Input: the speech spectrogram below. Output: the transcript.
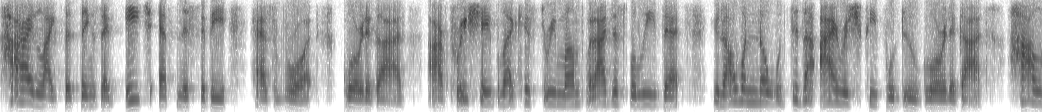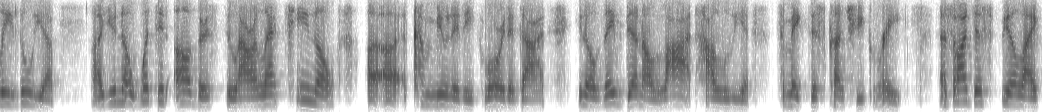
highlight the things that each ethnicity has brought. Glory to God. I appreciate Black History Month, but I just believe that you know I want to know what did the Irish people do. Glory to God. Hallelujah. Uh, you know, what did others do? Our Latino uh, uh, community, glory to God. You know, they've done a lot, hallelujah, to make this country great. And so I just feel like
